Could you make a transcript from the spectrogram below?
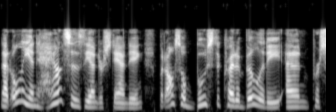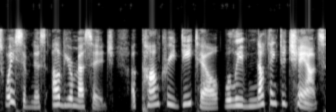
not only enhances the understanding, but also boosts the credibility and persuasiveness of your message. A concrete detail will leave nothing to chance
